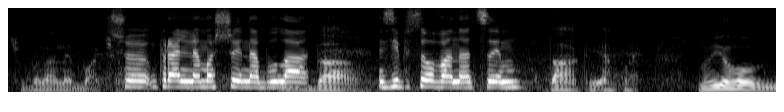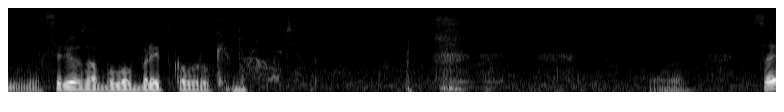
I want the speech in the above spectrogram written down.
щоб вона не бачила. Що пральна машина була Да, зіпсована цим. так, я по- ну його серйозно було бридко в руки брати. Це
